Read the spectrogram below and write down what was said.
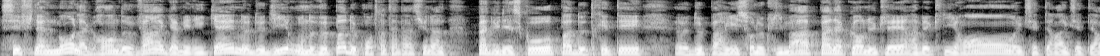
C'est finalement la grande vague américaine de dire on ne veut pas de contrainte internationale, pas d'UNESCO, pas de traité euh, de Paris sur le climat, pas d'accord nucléaire avec l'Iran, etc., etc.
